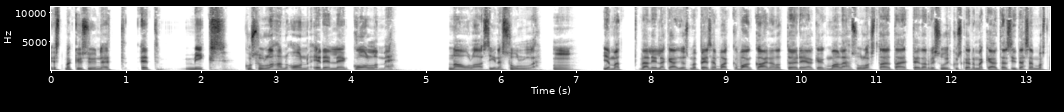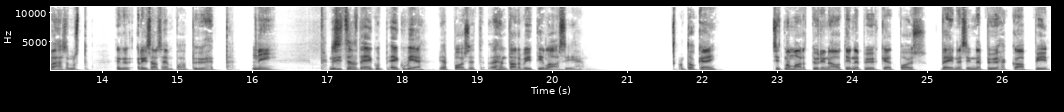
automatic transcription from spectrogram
Ja sitten mä kysyin, että et, miksi, kun sullahan on edelleen kolme naulaa siinä sulle. Mm. Ja mä välillä käyn, jos mä pesen vaikka vaan kainalot töiden jälkeen, kun mä lähden ulostaa jotain, ettei tarvi suihkuskäydä, mä käytän sitä semmoista vähän semmoista risasempaa pyyhettä. Niin. Niin sitten sanoit, että ei kun, ei kun vie, vie pois, että hän tarvii tilaa siihen. Mutta okei. Okay. Sitten mä marttyyrinä otin ne pyyhkeet pois, vein ne sinne pyyhekaappiin.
